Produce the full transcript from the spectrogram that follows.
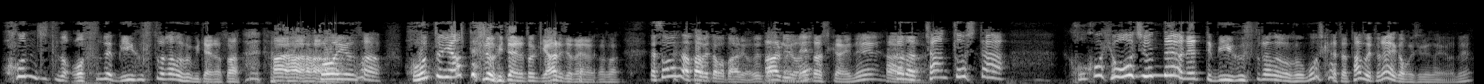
本日のおすすめビーフストラノフみたいなさ、はいはいはい。そういうさ、本当に合ってるのみたいな時あるじゃないなんかさ。そういうのは食べたことあるよね。あるよね、確確かにね。はいただ、ちゃんとした、ここ標準だよねってビーフストラノフもしかしたら食べてないかもしれないよね。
